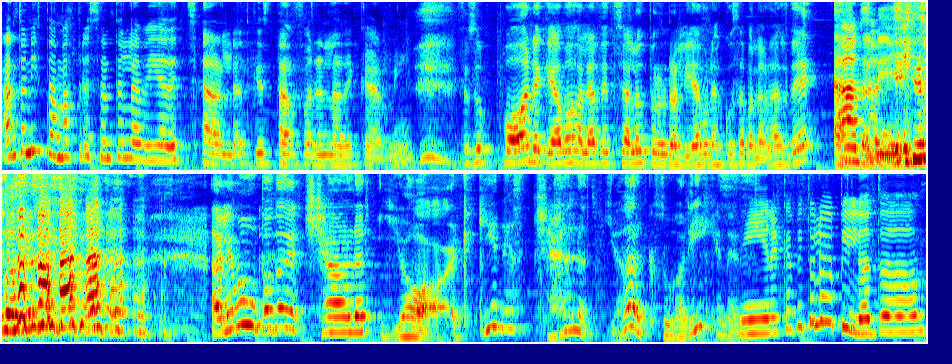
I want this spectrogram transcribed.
Anthony está más presente en la vida de Charlotte que Stanford en la de Carrie. Se supone que vamos a hablar de Charlotte, pero en realidad es una excusa para hablar de Anthony. Anthony. Hablemos un poco de Charlotte York. ¿Quién es Charlotte York? Sus orígenes. Sí, en el capítulo piloto,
